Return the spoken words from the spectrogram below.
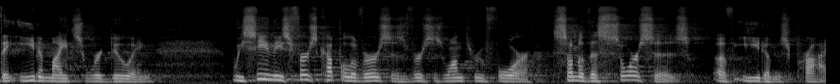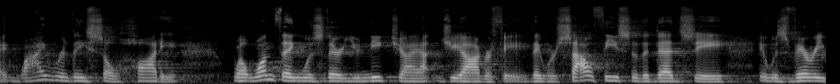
the Edomites were doing. We see in these first couple of verses, verses one through four, some of the sources of Edom's pride. Why were they so haughty? Well, one thing was their unique ge- geography. They were southeast of the Dead Sea. It was very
